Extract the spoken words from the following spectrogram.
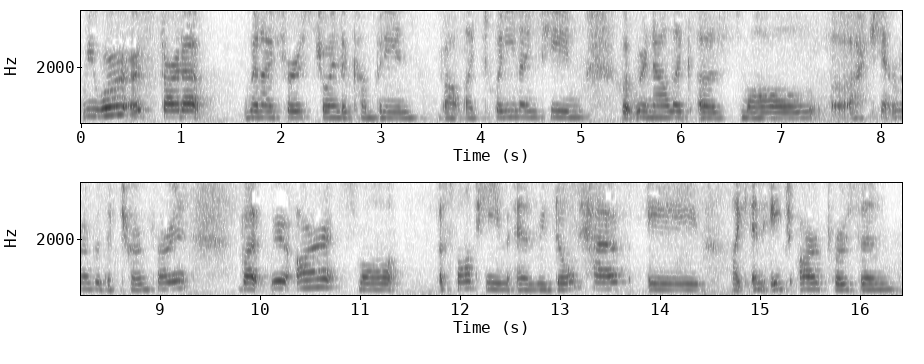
we were a startup when I first joined the company in about like 2019, but we're now like a small, uh, I can't remember the term for it, but we are small, a small team and we don't have a, like an HR person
